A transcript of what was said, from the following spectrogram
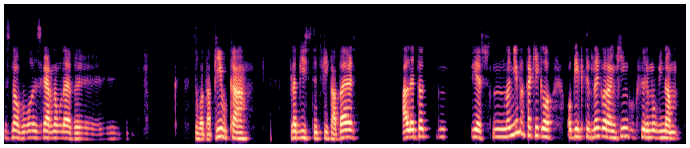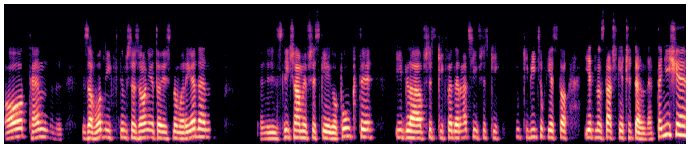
znowu zgarnął lewy, złota piłka, plebiscyt FIFA Best, ale to wiesz, no nie ma takiego obiektywnego rankingu, który mówi nam, o ten zawodnik w tym sezonie to jest numer jeden, y, zliczamy wszystkie jego punkty, i dla wszystkich federacji, wszystkich kibiców jest to jednoznacznie czytelne. W tenisie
